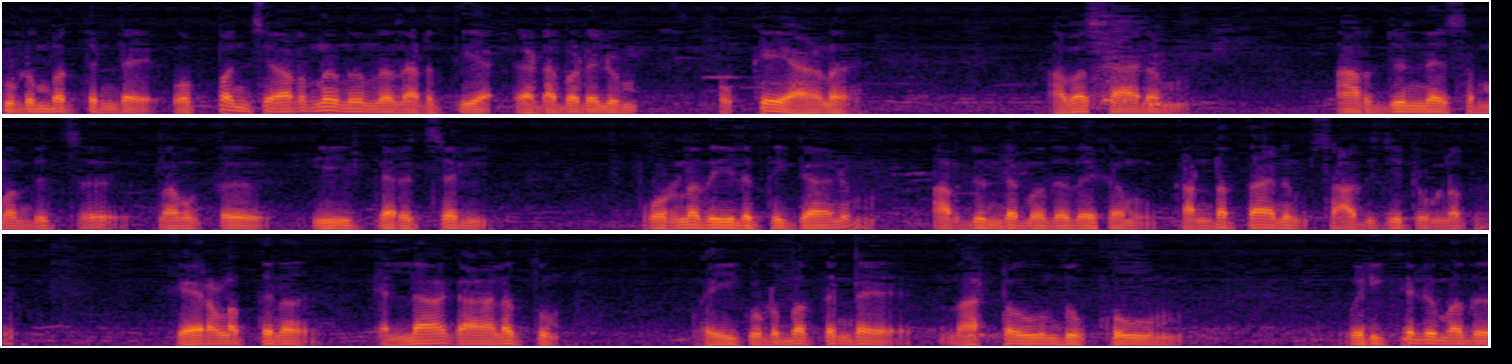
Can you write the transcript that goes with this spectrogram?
കുടുംബത്തിന്റെ ഒപ്പം ചേർന്ന് നിന്ന് നടത്തിയ ഇടപെടലും ഒക്കെയാണ് അവസാനം അർജുനെ സംബന്ധിച്ച് നമുക്ക് ഈ തെരച്ചിൽ പൂർണതയിലെത്തിക്കാനും അർജുന്റെ മൃതദേഹം കണ്ടെത്താനും സാധിച്ചിട്ടുള്ളത്. കേരളത്തിന് എല്ലാ കാലത്തും ഈ കുടുംബത്തിന്റെ നഷ്ടവും ദുഃഖവും ഒരിക്കലും അത്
